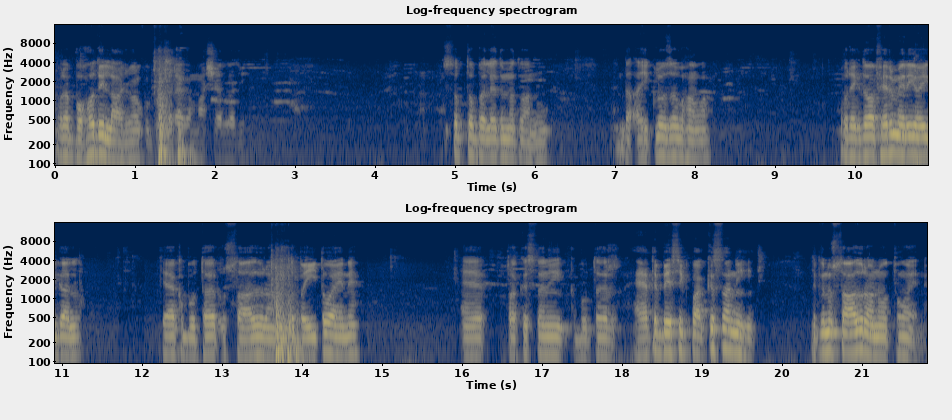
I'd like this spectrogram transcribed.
ਉਹਦਾ ਬਹੁਤ ਹੀ ਲਾਜਵਾਬ ਕਬੂਤਰ ਹੈਗਾ, ਮਾਸ਼ਾਅੱਲਾ ਜੀ। ਸਭ ਤੋਂ ਪਹਿਲੇ ਤਾਂ ਮੈਂ ਤੁਹਾਨੂੰ ਇਹਦਾ ਆਈ ਕਲੋਜ਼ਅਪ ਵਿਖਾਵਾਂ। ਔਰ ਇੱਕ ਦੋ ਫਿਰ ਮੇਰੀ ਹੋਈ ਗੱਲ ਕਿ ਇਹ ਕਬੂਤਰ ਉਸਤਾਦ ਹੋਰਾਂ ਦੁਬਈ ਤੋਂ ਆਏ ਨੇ। ਇਹ ਪਾਕਿਸਤਾਨੀ ਕਬੂਤਰ ਹੈ ਤੇ ਬੇਸਿਕ ਪਾਕਿਸਤਾਨੀ ਹੀ, ਲੇਕਿਨ ਉਸਤਾਦ ਹੋਰਾਂ ਉੱਥੋਂ ਆਏ ਨੇ।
